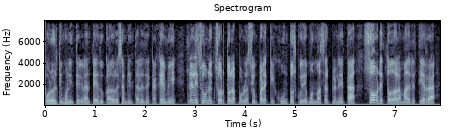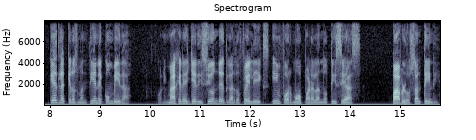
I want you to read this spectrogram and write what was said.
Por último, el integrante de Educadores Ambientales de Cajeme realizó un exhorto a la población para que juntos cuidemos más al planeta, sobre todo a la madre tierra, que es la que nos mantiene con vida. Con imágenes y edición de Edgardo Félix, informó para las noticias Pablo Santini.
